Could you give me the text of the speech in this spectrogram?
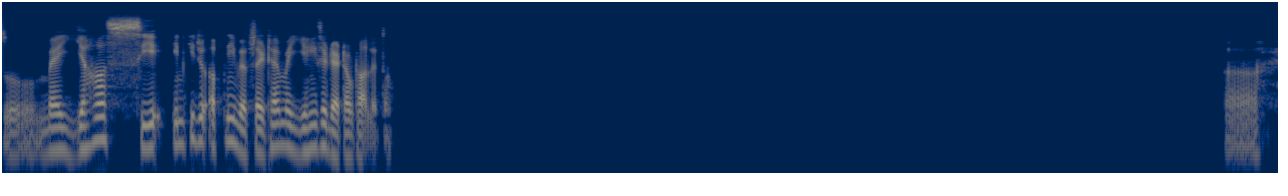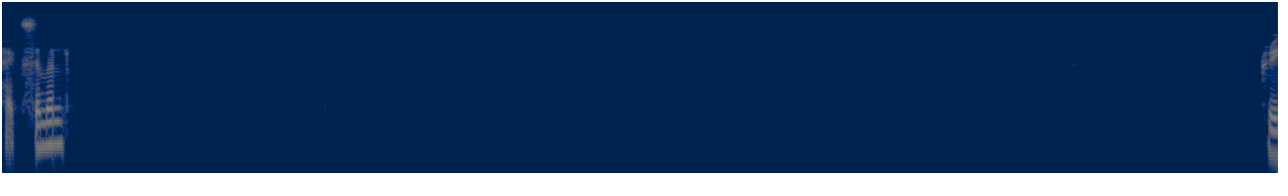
तो मैं यहाँ से, इनकी जो अपनी वेबसाइट है, मैं यहीं से डाटा उठा लेता हूँ। एक्सएमएल ट्री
